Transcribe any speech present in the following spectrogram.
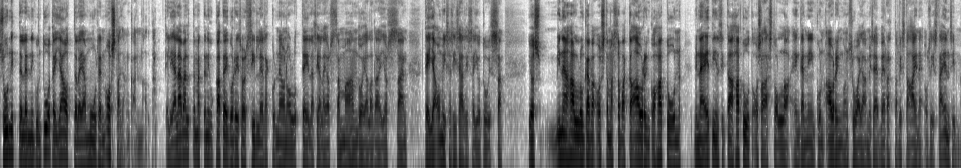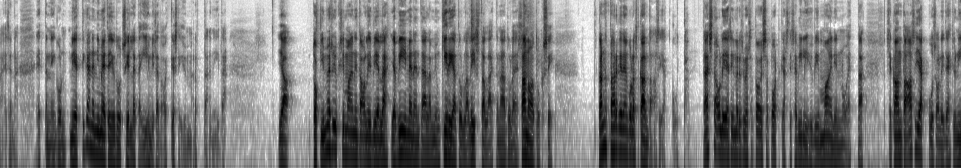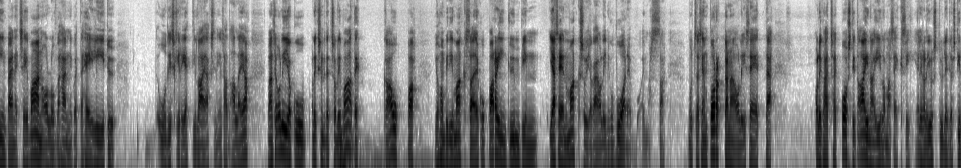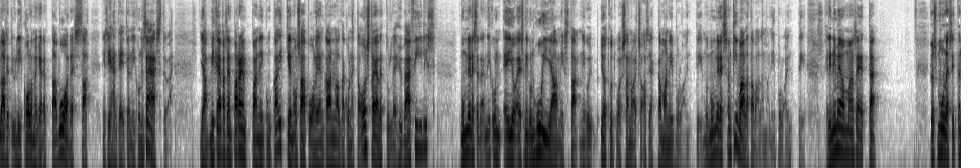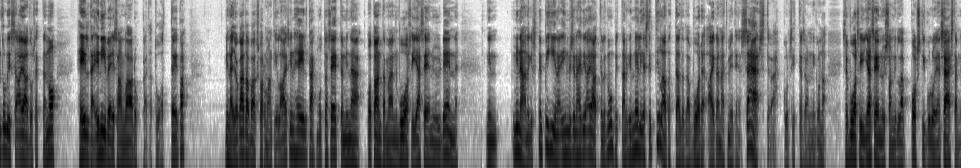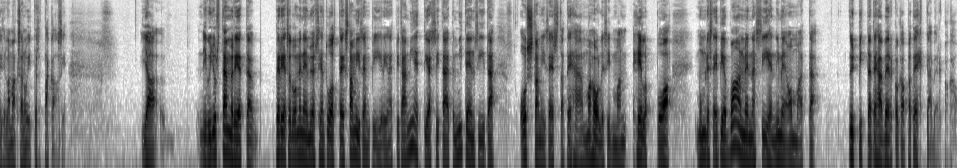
suunnittele niin tuotejaottele ja muu sen ostajan kannalta. Eli älä välttämättä niin kuin kategorisoi silleen, kun ne on ollut teillä siellä jossain maahantuojalla tai jossain teidän omissa sisäisissä jutuissa. Jos minä haluan käydä ostamassa vaikka aurinkohatun, minä etin sitä hatut-osastolla, enkä niin kuin auringon suojaamiseen verrattavista aineosista ensimmäisenä. Että niin kuin, miettikää ne nimet ja jutut sille, että ihmiset oikeasti ymmärtää niitä. Ja Toki myös yksi maininta oli vielä, ja viimeinen täällä minun kirjatulla listalla, että nämä tulee sanotuksi. Kannattaa harkita jonkunlaista kanta-asiakkuutta. tästä oli esimerkiksi yhdessä toisessa podcastissa Vili hyvin maininnut, että se kanta-asiakkuus oli tehty niin päin, että se ei vaan ollut vähän niin kuin, että hei liity uutiskirjetilaajaksi, niin saat aleja, vaan se oli joku, oliko se nyt, että se oli vaatekauppa, johon piti maksaa joku parin kympin jäsenmaksu, joka oli niin kuin vuoden voimassa. Mutta sen porkkana oli se, että olikohan, että sait postit aina ilmaiseksi, eli se oli just yli, että jos tilasit yli kolme kertaa vuodessa, niin siihen teit jo niin säästöä. Ja mikäpä sen parempaa niin kuin kaikkien osapuolien kannalta, kun että ostajalle tulee hyvä fiilis, Mun mielestä niin kuin, ei ole edes niin kuin, huijaamista, niin kuin jotkut vois sanoa, että se on asiakkaan manipulointia, mutta mun mielestä se on kivalla tavalla manipulointia. Eli nimenomaan se, että jos mulle sitten tulisi se ajatus, että no, heiltä anyway saan laadukkaita tuotteita, minä joka tapauksessa varmaan tilaisin heiltä, mutta se, että minä otan tämän vuosijäsenyyden, niin minä ainakin sitten pihinä ihmisenä heti ajattelen, että mun pitää ainakin neljästi tilata tältä tämän vuoden aikana, että miten säästöä, kun sitten se on niin kuin, se vuosi jäsenyys on niillä postikulujen säästämisillä maksanut itsensä takaisin. Ja niin kuin just tämmöisiä, että periaatteessa tuo menee myös siihen tuotteistamisen piiriin, että pitää miettiä sitä, että miten siitä ostamisesta tehdään mahdollisimman helppoa. Mun mielestä ei pidä vaan mennä siihen nimenomaan, että nyt pitää tehdä verkkokauppa, tehkää verkkokauppa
